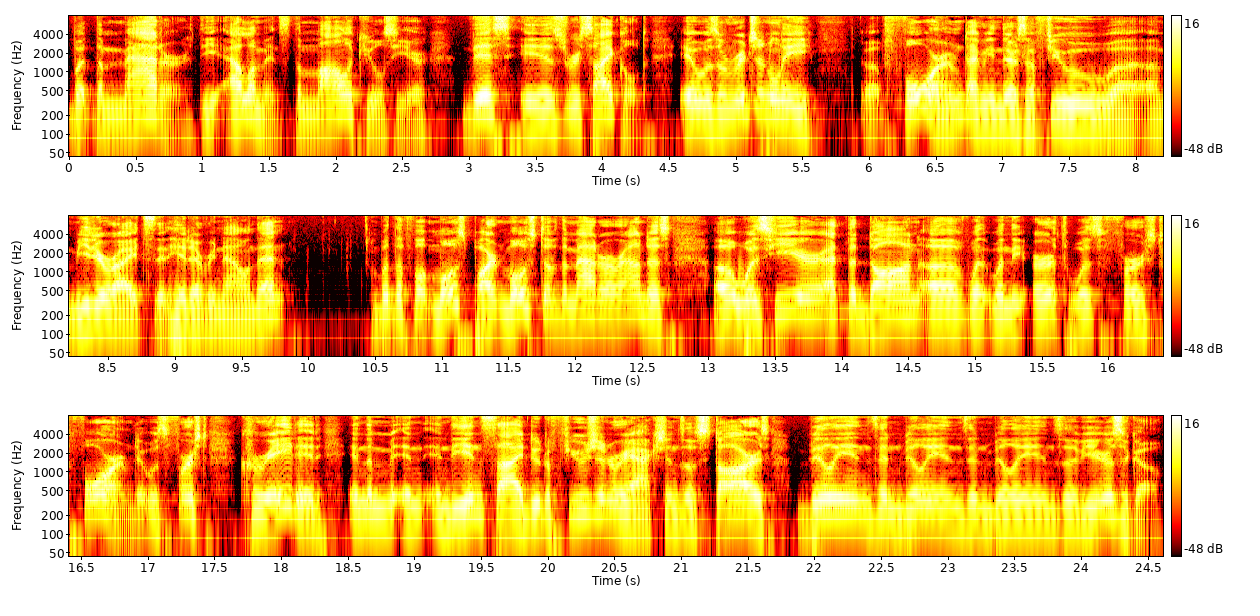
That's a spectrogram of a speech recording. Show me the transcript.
But the matter, the elements, the molecules here, this is recycled. It was originally uh, formed. I mean, there's a few uh, uh meteorites that hit every now and then but the most part, most of the matter around us uh, was here at the dawn of when, when, the Earth was first formed. It was first created in the in, in the inside due to fusion reactions of stars billions and billions and billions of years ago.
